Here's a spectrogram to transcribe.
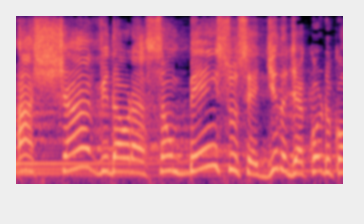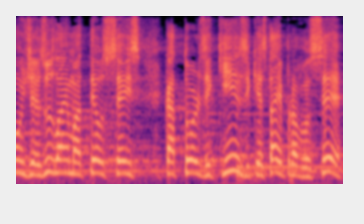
A chave da oração bem sucedida de acordo com Jesus, lá em Mateus 6, 14 e 15, que está aí para você,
